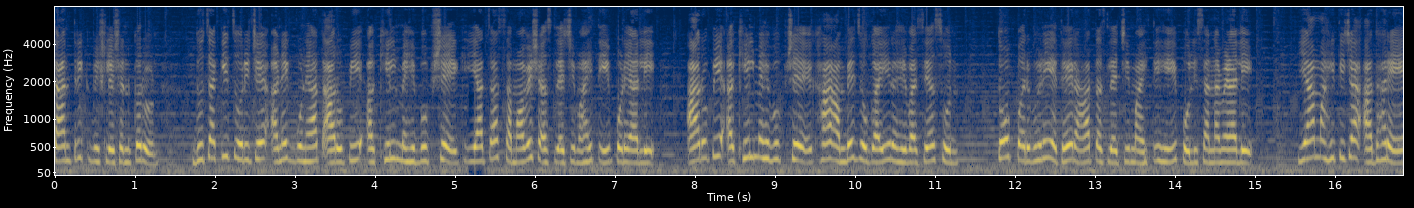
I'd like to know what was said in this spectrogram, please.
तांत्रिक विश्लेषण करून दुचाकी चोरीचे अनेक गुन्ह्यात आरोपी अखिल मेहबूब शेख याचा समावेश असल्याची माहिती पुढे आली. आरोपी अखिल मेहबूब शेख हा आंबेजोगाई रहिवासी असून तो परभणी येथे राहत असल्याची माहितीही पोलिसांना मिळाली. या माहितीच्या आधारे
